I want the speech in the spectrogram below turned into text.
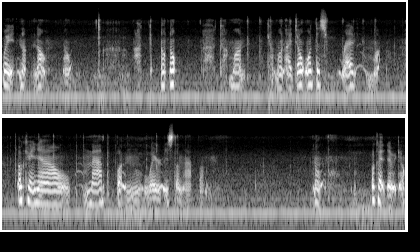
Wait, no, no, no. No, no. Come on. Come on. I don't want this red. Okay, now map button. Where is the map button? No. Okay, there we go.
